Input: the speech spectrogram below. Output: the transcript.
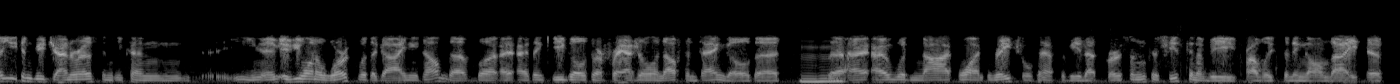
you can be generous and you can you know, if you want to work with a guy and you tell him that. But I, I think egos are fragile enough in tango that Mhm. that I, I would not want Rachel to have to be that person because she's going to be probably sitting all night if,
